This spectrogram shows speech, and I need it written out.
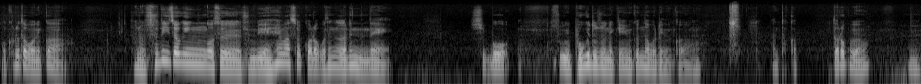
어, 그러다 보니까 저는 수비적인 것을 준비해 왔을 거라고 생각을 했는데 씨, 뭐 수비 보기도 전에 게임이 끝나버리니까 안타깝더라고요. 음.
